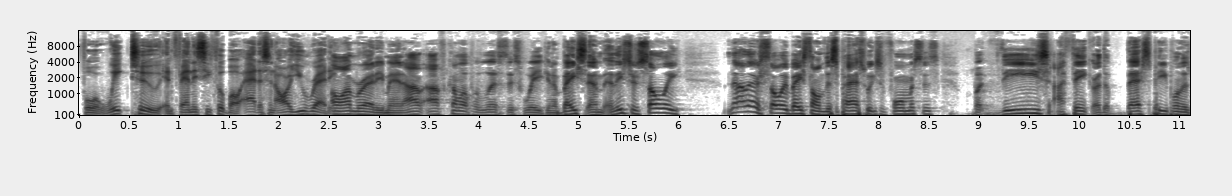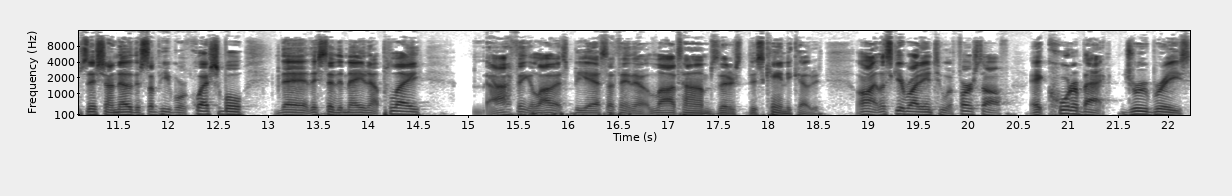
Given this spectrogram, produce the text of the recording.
for Week Two in fantasy football. Addison, are you ready? Oh, I'm ready, man. I, have come up with a list this week, and, based, and these are solely now they're solely based on this past week's performances. But these, I think, are the best people in the position. I know that some people are questionable. That they, they said they may not play. I think a lot of that's BS. I think that a lot of times there's this candy coated. All right, let's get right into it. First off, at quarterback, Drew Brees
